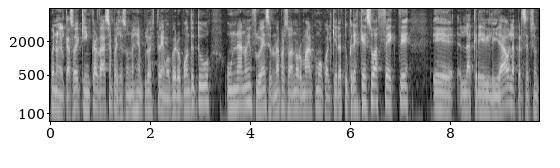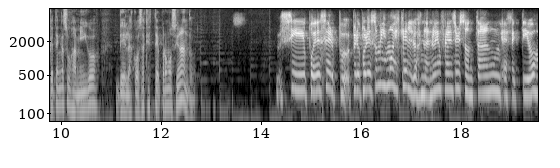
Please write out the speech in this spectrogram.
Bueno, en el caso de Kim Kardashian, pues ya es un ejemplo extremo, pero ponte tú un nano influencer, una persona normal como cualquiera, ¿tú crees que eso afecte eh, la credibilidad o la percepción que tengan sus amigos de las cosas que esté promocionando? Sí, puede ser, pero por eso mismo es que los nano influencers son tan efectivos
